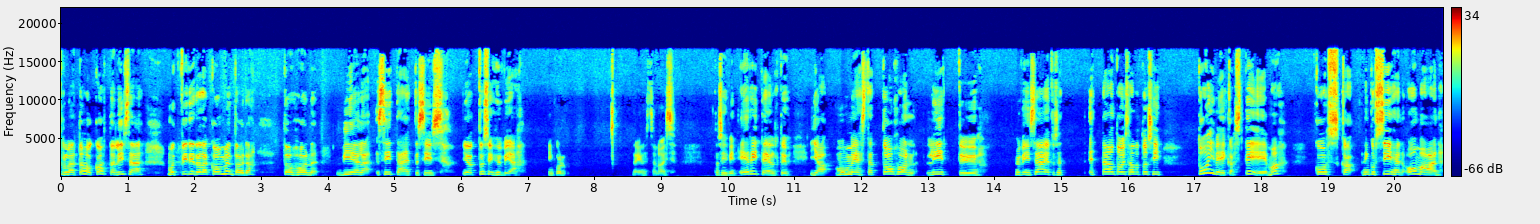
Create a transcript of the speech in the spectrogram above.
tulee tuohon kohta lisää, mutta piti tätä kommentoida tuohon vielä sitä, että siis jo tosi hyviä, niin kuin, näin sanoisi, tosi hyvin eritelty. Ja mun mielestä tuohon liittyy hyvin se ajatus, että että tämä on toisaalta tosi toiveikas teema, koska niin kuin siihen omaan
